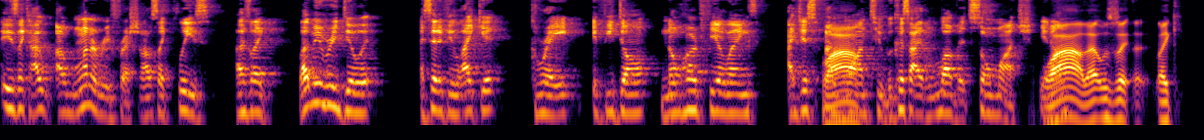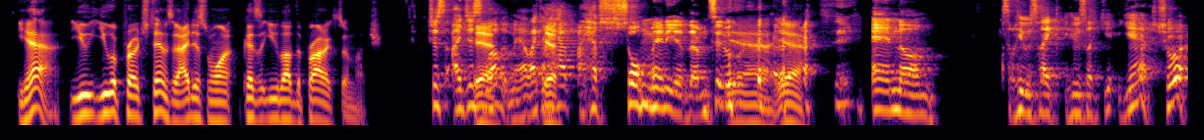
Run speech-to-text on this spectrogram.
He's like, I. I want to refresh. And I was like, please. I was like, let me redo it. I said, if you like it, great. If you don't, no hard feelings. I just Wow. I want to because I love it so much. You know? wow. That was like, like, yeah. You you approached him, so I just want because you love the product so much. Just I just Yeah. love it, man. Like I have I have so many of them too. Yeah, yeah. and um, so he was like he was like yeah sure.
